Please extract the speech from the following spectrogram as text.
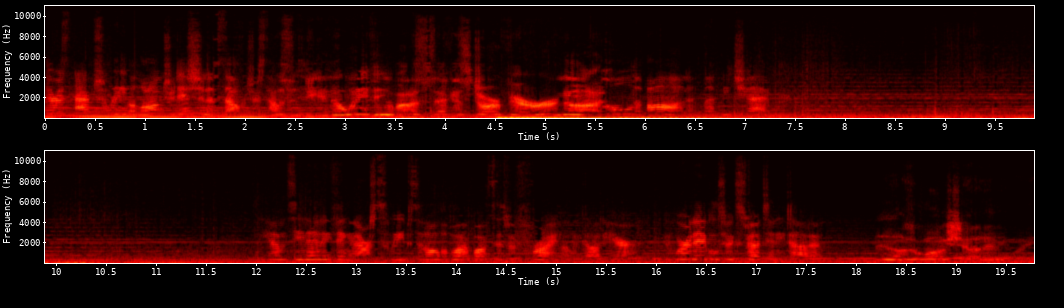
There is actually a long tradition of salvagers houses. Listen, do you know anything about a second star starfarer or not? Hold on, let me check. We haven't seen anything in our sweeps, and all the black boxes were fried when we got here. We weren't able to extract any data. It was a long shot anyway.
